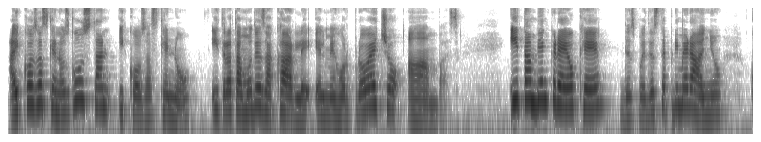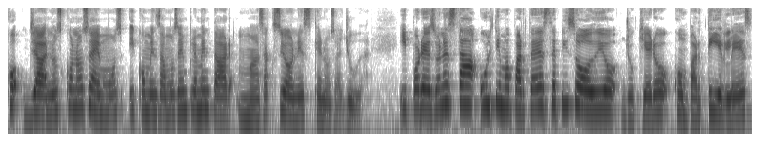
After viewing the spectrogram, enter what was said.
hay cosas que nos gustan y cosas que no, y tratamos de sacarle el mejor provecho a ambas. Y también creo que después de este primer año ya nos conocemos y comenzamos a implementar más acciones que nos ayudan. Y por eso en esta última parte de este episodio yo quiero compartirles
